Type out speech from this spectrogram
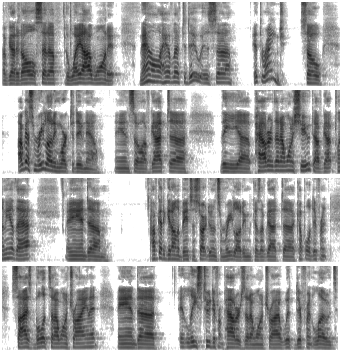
I've got it all set up the way I want it. Now all I have left to do is uh, hit the range. So I've got some reloading work to do now. And so I've got uh, the uh, powder that I want to shoot. I've got plenty of that. And um, I've got to get on the bench and start doing some reloading because I've got uh, a couple of different size bullets that I want to try in it. And uh, at least two different powders that I want to try with different loads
